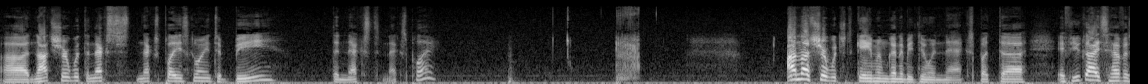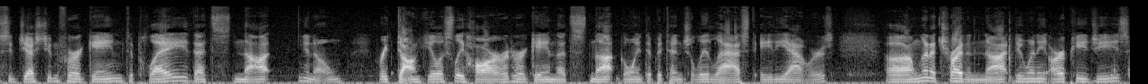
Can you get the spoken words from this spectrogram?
Uh, not sure what the next next play is going to be. The next next play? I'm not sure which game I'm going to be doing next, but uh, if you guys have a suggestion for a game to play that's not, you know, redonkulously hard or a game that's not going to potentially last 80 hours, uh, I'm going to try to not do any RPGs.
